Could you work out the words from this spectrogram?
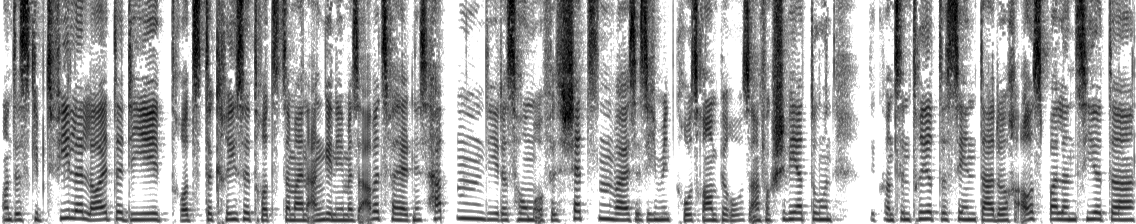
Und es gibt viele Leute, die trotz der Krise trotzdem ein angenehmes Arbeitsverhältnis hatten, die das Homeoffice schätzen, weil sie sich mit Großraumbüros einfach schwer tun, die konzentrierter sind, dadurch ausbalancierter,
